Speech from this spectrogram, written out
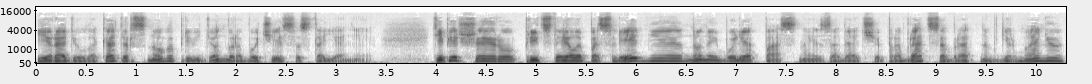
и радиолокатор снова приведен в рабочее состояние. Теперь Шейру предстояла последняя, но наиболее опасная задача — пробраться обратно в Германию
